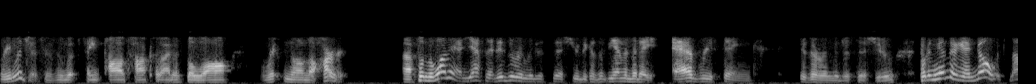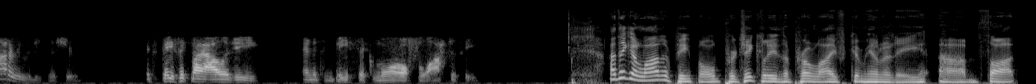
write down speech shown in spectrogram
religious. This is what St. Paul talks about as the law written on the heart. Uh, so on the one hand, yes, it is a religious issue because at the end of the day, everything is a religious issue. But on the other hand, no, it's not a religious issue. It's basic biology and it's basic moral philosophy. I think a lot of people, particularly the pro-life community, uh, thought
